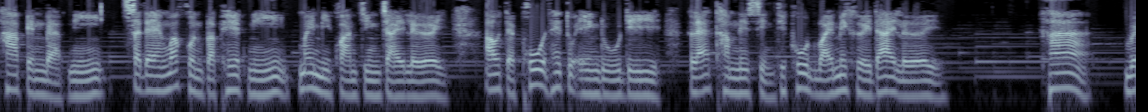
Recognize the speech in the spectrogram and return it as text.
ถ้าเป็นแบบนี้ แสดงว่าคนประเภทนี้ไม่มีความจริงใจเลย เอาแต่พูดให้ตัวเองดูดี และทำในสิ่งที่พูดไว้ไม่เคยได้เลย 5. เว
